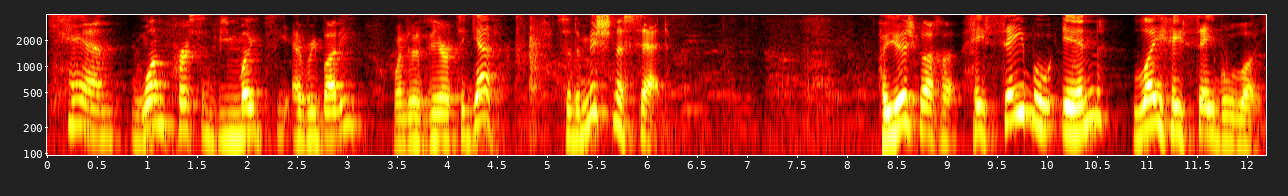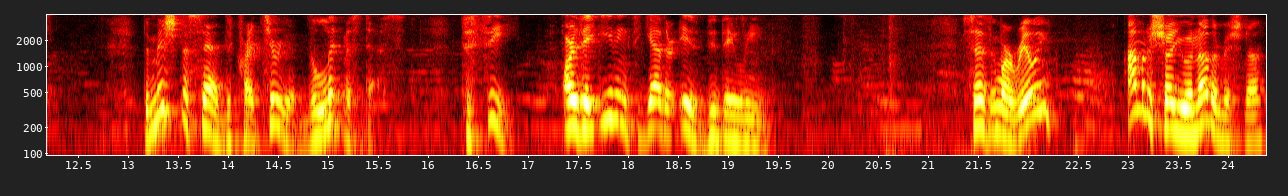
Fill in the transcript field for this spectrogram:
can one person be mitzi everybody when they're there together? So the Mishnah said, Hesebu in, loy hesebu loy. The Mishnah said the criteria, the litmus test, to see are they eating together is did they lean? Says the Gemara, really? I'm going to show you another Mishnah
